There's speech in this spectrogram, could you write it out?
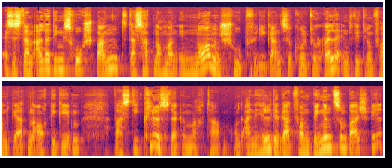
Es ist dann allerdings hochspannend. Das hat nochmal einen enormen Schub für die ganze kulturelle Entwicklung von Gärten auch gegeben, was die Klöster gemacht haben. Und eine Hildegard von Bingen zum Beispiel,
